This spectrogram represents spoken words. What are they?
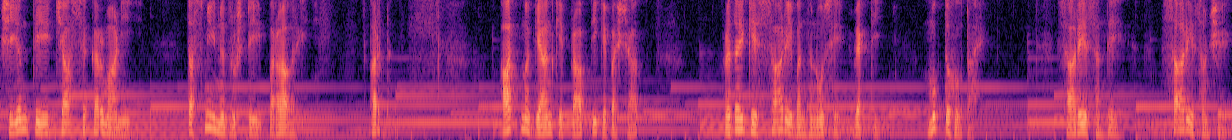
क्षीयते चास्य कर्माणि, तस्मीन दृष्टि परावरे। अर्थ, आत्मज्ञान के प्राप्ति के पश्चात हृदय के सारे बंधनों से व्यक्ति मुक्त होता है। सारे संदेह, सारे संशय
